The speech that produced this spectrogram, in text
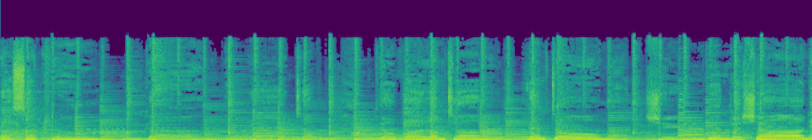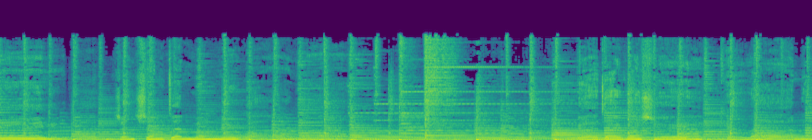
มาประสักครั้งมันกางเป็นราทับเกี่ยวพาลำทางเล่นโตมาชิงเบียนมาชานีจนฉันเต้นมุมนิวาราก็ได้ว่าเชเคลานา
